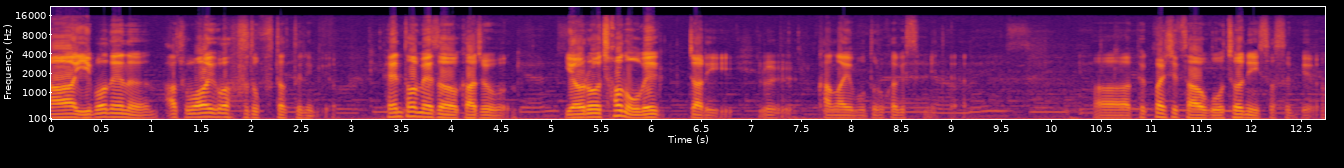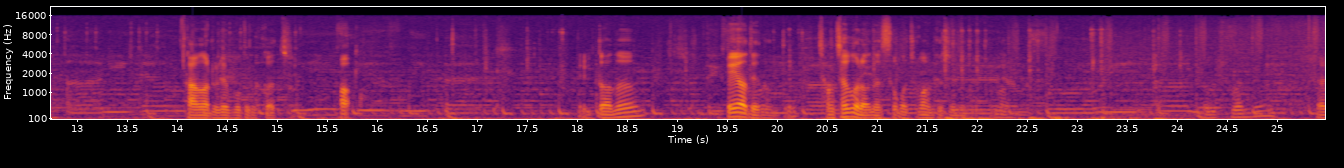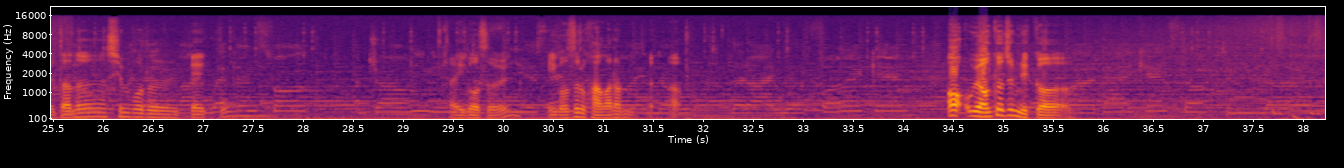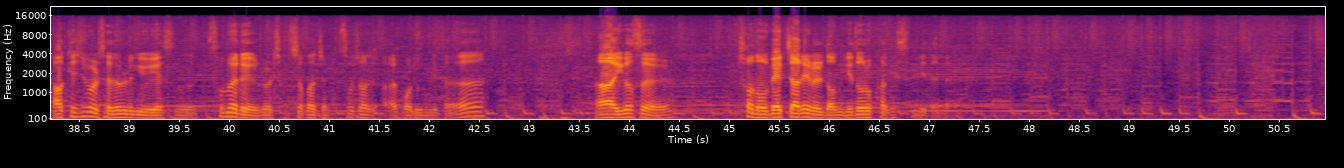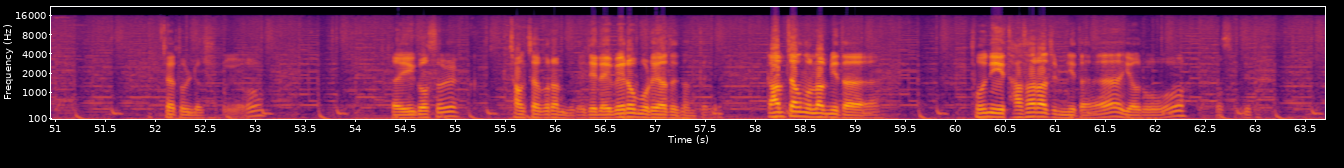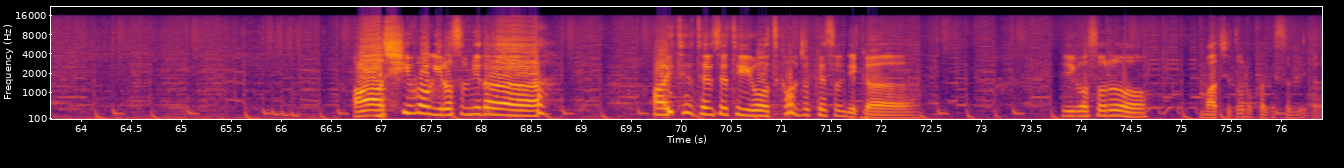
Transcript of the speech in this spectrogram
아 이번에는 아 좋아요와 구독 부탁드리며 팬텀에서 가져온 여러 1500짜리를 강화해 보도록 하겠습니다. 아 184억 5천이 있었으며 강화를 해보도록 하지 아. 일단은 빼야 되는데. 장착을 안 했어가지고 안 켜지는 거구나 잠시만요. 자, 일단은 심볼을 빼고 자 이것을 이것으로 강화를 합니다 아. 어, 왜 안 켜집니까? 아케심을 되돌리기 위해서는 소멸의를 장착하지 않고 소자버립니다. 아, 이것을 1500짜리를 넘기도록 하겠습니다. 되돌려주고요. 자, 이것을 장착을 합니다. 이제 레벨업을 해야 되는데. 깜짝 놀랍니다. 돈이 다 사라집니다. 여로. 좋습니다. 아 10억 잃었습니다 아이템 템 세팅 이거 어떡하면 좋겠습니까 이것으로 마치도록 하겠습니다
